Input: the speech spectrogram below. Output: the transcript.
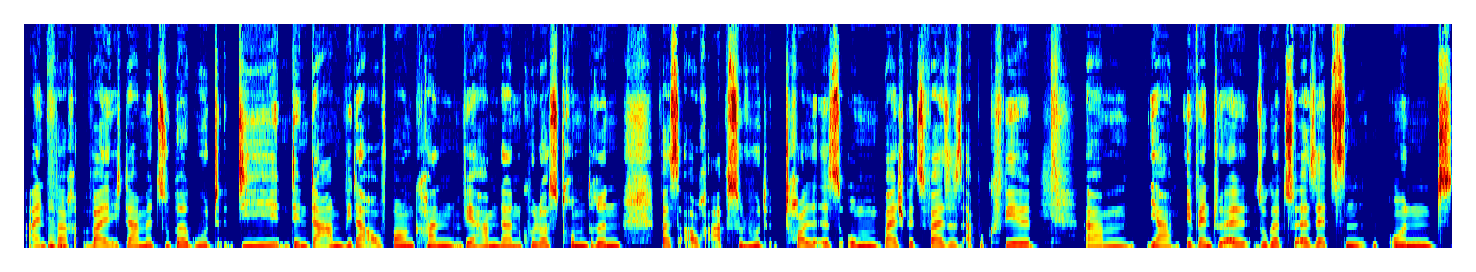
Einfach, mhm. weil ich damit super gut die, den Darm wieder aufbauen kann. Wir haben dann Kolostrum drin, was auch absolut toll ist, um beispielsweise das Apoquel, ähm, ja, eventuell sogar zu ersetzen. Und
